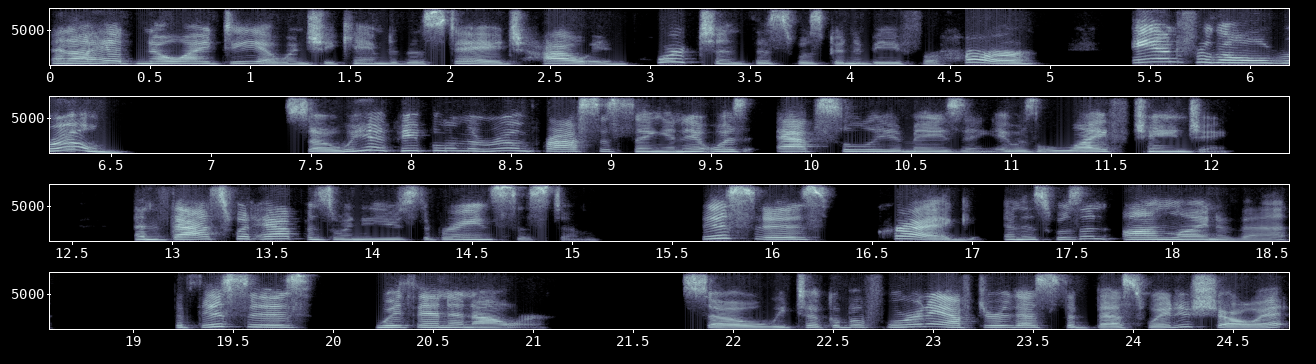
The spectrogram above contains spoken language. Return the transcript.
And I had no idea when she came to the stage how important this was going to be for her and for the whole room. So we had people in the room processing, and it was absolutely amazing. It was life changing. And that's what happens when you use the brain system. This is Craig, and this was an online event, but this is within an hour. So we took a before and after. That's the best way to show it.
